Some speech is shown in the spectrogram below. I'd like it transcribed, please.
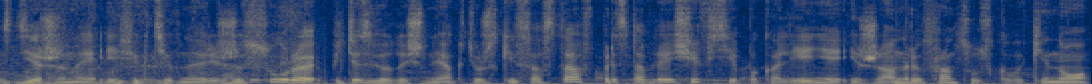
сдержанная и эффективная режиссура, пятизвездочный актерский состав, представляющий все поколения и жанры французского кино.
